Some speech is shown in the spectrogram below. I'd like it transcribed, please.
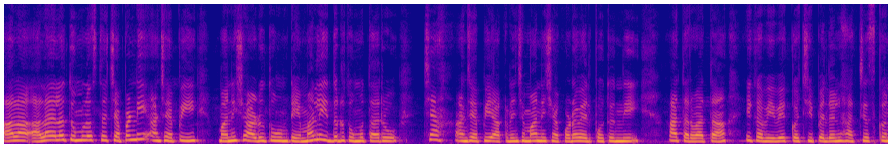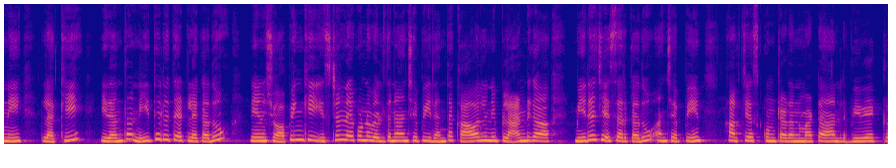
అలా అలా ఎలా తుమ్ములు వస్తాయి చెప్పండి? అని చెప్పి మనీష అడుగుతూ ఉంటే మళ్ళీ ఇద్దరు తుమ్ముతారు. చా అని చెప్పి అక్కడి నుంచి మనీషా కూడా వెళ్ళిపోతుంది. ఆ తర్వాత ఇక వివేక్ వచ్చి పిల్లల్ని హక్ చేసుకొని లక్కీ ఇదంతా నీ తెలివితేటలే కదూ? నేను షాపింగ్కి ఇష్టం లేకుండా వెళ్తున్నా అని చెప్పి ఇదంతా కావాలని ప్లాన్గా మీరే చేశారు కదూ? అని చెప్పి హక్ చేసుకుంటాడనమాట వివేక్.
